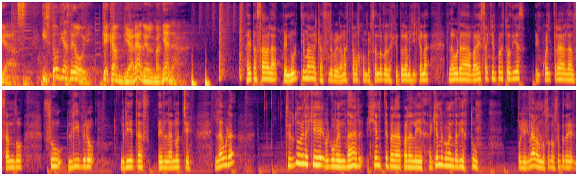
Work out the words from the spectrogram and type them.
Vanguardias. Historias de hoy que cambiarán el mañana. Ahí pasaba la penúltima canción del programa. Estamos conversando con la escritora mexicana Laura Baeza, quien por estos días encuentra lanzando su libro Grietas en la Noche. Laura, si tú tuvieras que recomendar gente para, leer, ¿a quién recomendarías tú? Porque claro, nosotros siempre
